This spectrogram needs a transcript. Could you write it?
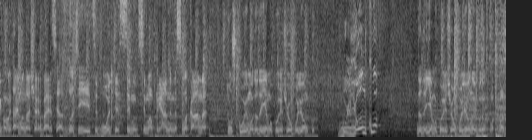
І повертаємо наші реберця до цієї цибульки з цими всіма пряними смаками. Тушкуємо, додаємо курячого бульйонку. Бульйонку? Додаємо курячого бульйону і будемо смакувати.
